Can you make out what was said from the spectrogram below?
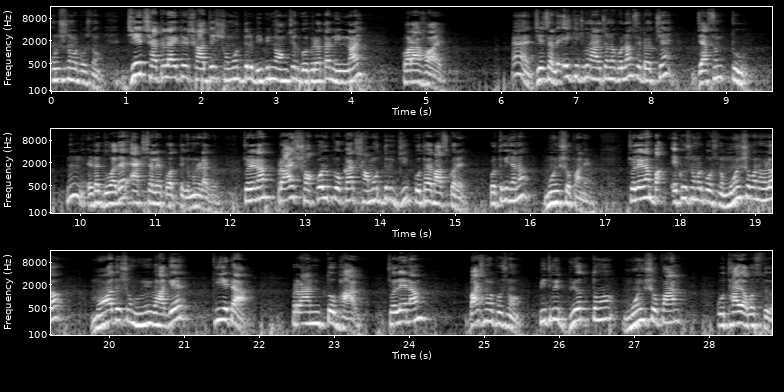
উনিশ নম্বর প্রশ্ন। যে স্যাটেলাইটের সাহায্যে সমুদ্রের বিভিন্ন অংশের গভীরতা নির্ণয় করা হয়। হ্যাঁ যে সালে, এই কিছুক্ষণ আলোচনা করলাম, সেটা হচ্ছে জ্যাসন টু। হুম, এটা দু এক সালের পর থেকে, মনে রাখবেন চলে এলাম, প্রায় সকল প্রকার সামুদ্রিক জীব কোথায় বাস করে? প্রত্যেকে জানো? মহিষপানে। চলে এলাম একুশ নম্বর প্রশ্ন। মহিষপান হলো মহাদেশ ভূমিভাগের কি এটা? প্রান্ত ভাগ। চলে এলাম বাইশ নম্বর প্রশ্ন। পৃথিবীর বৃহত্তম মহিষপান কোথায় অবস্থিত?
